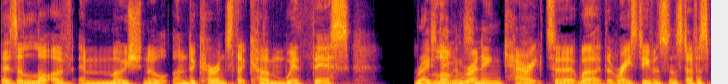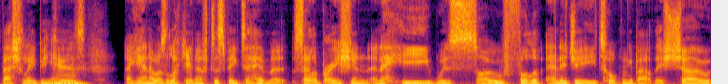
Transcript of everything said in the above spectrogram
There's a lot of emotional undercurrents that come with this Ray long Stevenson. running character. Well, the Ray Stevenson stuff, especially because, again, I was lucky enough to speak to him at Celebration, and he was so full of energy talking about this show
